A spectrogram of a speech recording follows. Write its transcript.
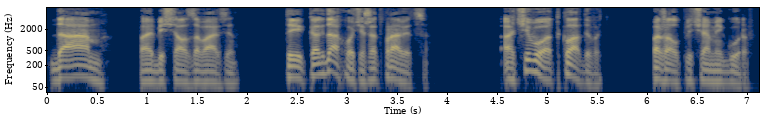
«Дам», — пообещал Заварзин. «Ты когда хочешь отправиться?» «А чего откладывать?» — пожал плечами Гуров.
